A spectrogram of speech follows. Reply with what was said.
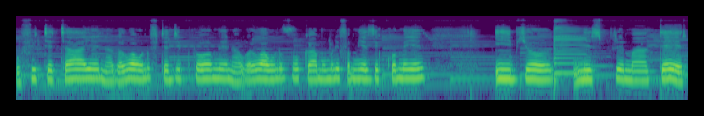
ufite taye ntabwo ari wa wundi ufite diporome ntabwo ari wa wundi uvuka muri famiye zikomeye. Ibyo ni supurimantere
